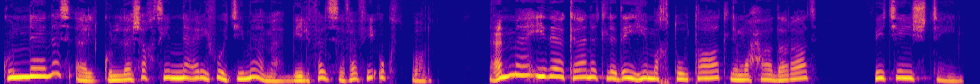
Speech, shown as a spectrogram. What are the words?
كنا نسأل كل شخص نعرف اهتمامه بالفلسفة في أكسفورد. عما إذا كانت لديه مخطوطات لمحاضرات فيتنشتين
